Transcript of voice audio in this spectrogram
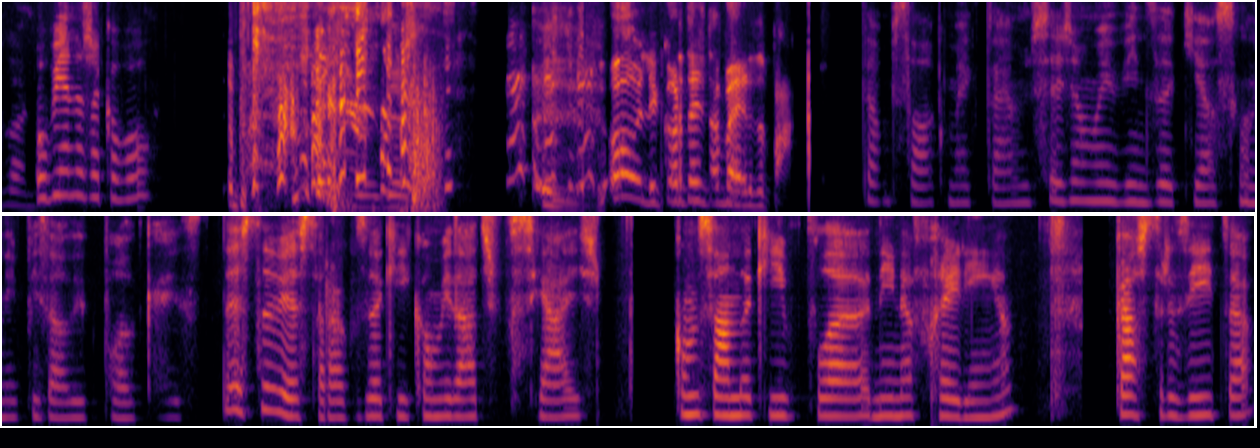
bora. O Viana já acabou? Olha, corta esta merda, pá. Então, pessoal, como é que estamos? Sejam bem-vindos aqui ao segundo episódio do podcast. Desta vez trago-vos aqui convidados especiais, começando aqui pela Nina Ferreirinha, Castrozita,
